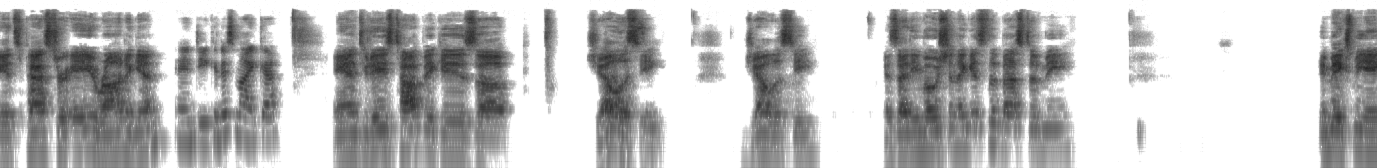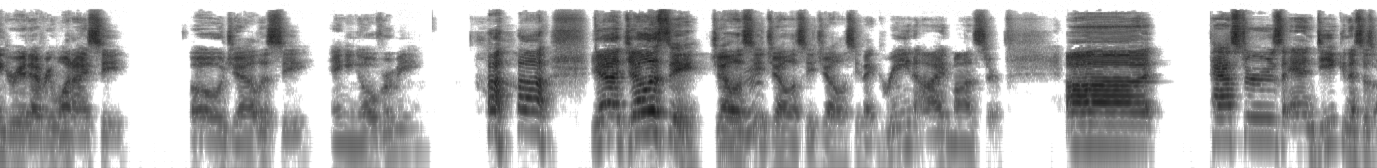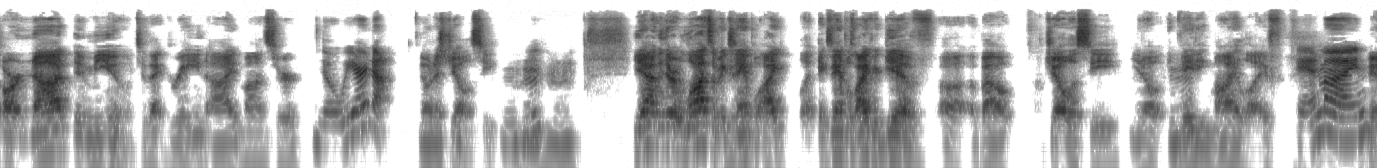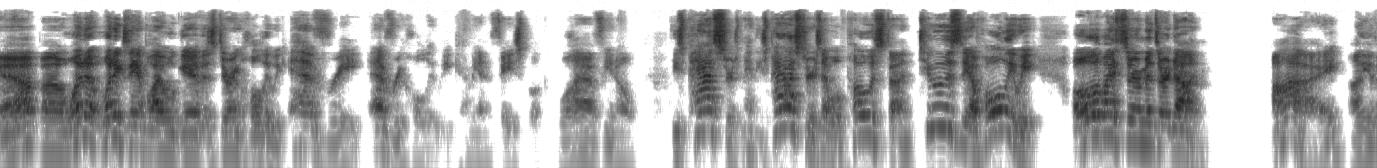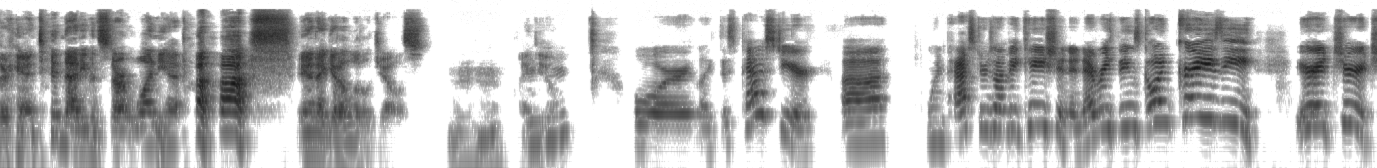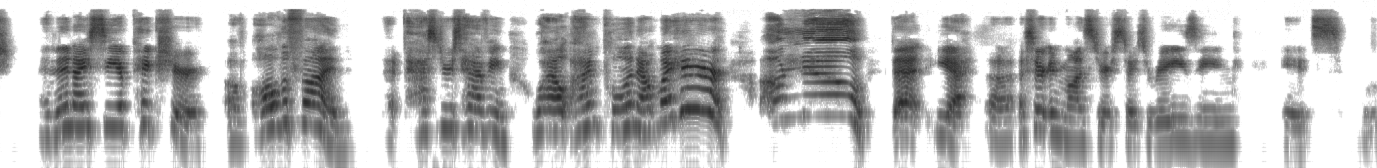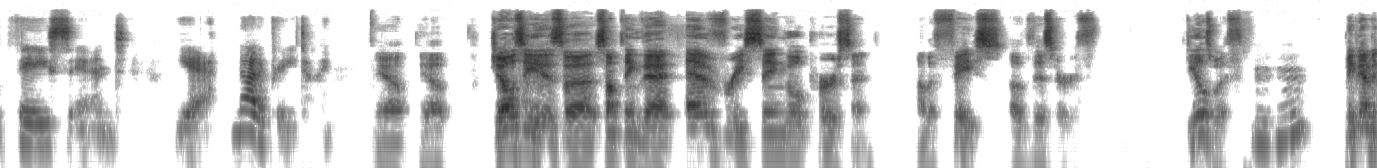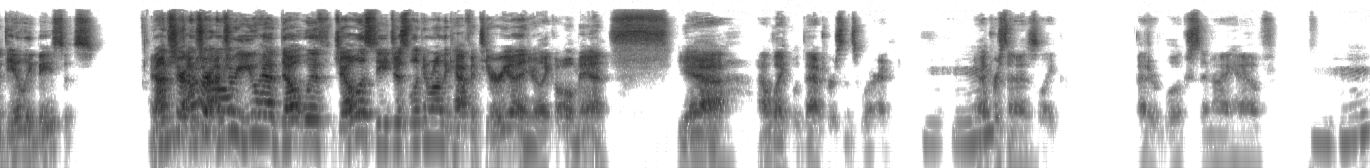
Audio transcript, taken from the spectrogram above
It's Pastor Aaron again, And Deaconess Micah. and today's topic is uh, jealousy. Jealousy is that emotion that gets the best of me. It makes me angry at everyone I see. Oh, jealousy hanging over me. Ha ha! Yeah, jealousy, jealousy, jealousy, jealousy. That green-eyed monster. Uh, pastors and deaconesses are not immune to that green-eyed monster No, we are not. known as jealousy. Mhm. Mhm. Yeah, I mean there are lots of example I examples I could give uh, about jealousy, you know, Mhm. invading my life. And mine. Yep. Uh, one one example I will give is during Holy Week. Every every Holy Week, I mean, on Facebook, we'll have you know these pastors. Man, these pastors that will post on Tuesday of Holy Week. All of my sermons are done. I, on the other hand, did not even start one yet, and I get a little jealous. hmm I do. Mhm. Or like this past year, uh, when pastor's on vacation and everything's going crazy you're at church, and then I see a picture of all the fun that pastor's having while I'm pulling out my hair. Oh no! That yeah, uh, a certain monster starts raising its face, and yeah, not a pretty time. Yeah, yeah. Jealousy is uh, something that every single person on the face of this earth deals with, Mm-hmm. maybe on a daily basis. And I'm sure, I'm sure, I'm sure you have dealt with jealousy just looking around the cafeteria, and you're like, oh man, yeah, I like what that person's wearing. Mm-hmm. That person has like better looks than I have. Mm-hmm.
